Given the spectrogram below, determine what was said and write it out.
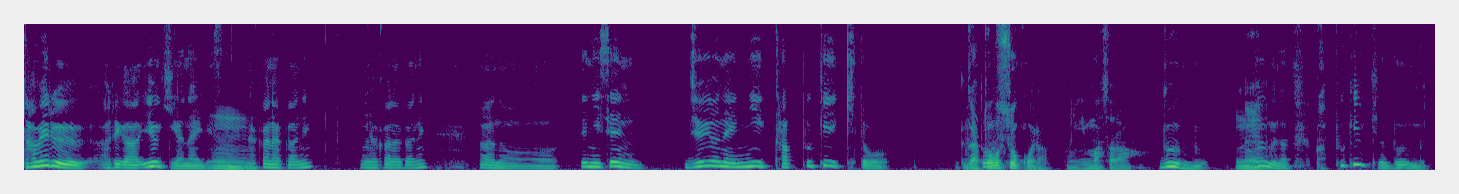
食べるあれが勇気がないですね、うん。なかなかね。なかなかね。あのーで2014年にカップケーキとガトーショコラ今更？ブーム、ね。ブームだ。カップケーキのブームって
